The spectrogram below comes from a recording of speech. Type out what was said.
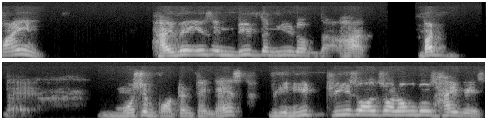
फाइन highway is indeed the need of the hour but the most important thing is we need trees also along those highways.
